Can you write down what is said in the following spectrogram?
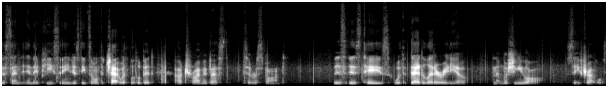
to send in a piece and you just need someone to chat with a little bit. I'll try my best to respond. This is Taze with Dead Letter Radio, and I'm wishing you all safe travels.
